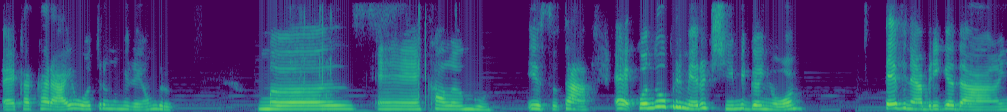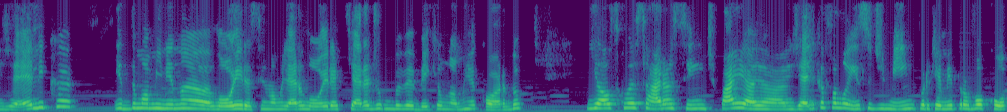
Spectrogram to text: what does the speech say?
é Carcará e o outro eu não me lembro. Mas... É Calango. Isso, tá. É, quando o primeiro time ganhou, teve, né, a briga da Angélica e de uma menina loira, assim, uma mulher loira, que era de um BBB que eu não me recordo. E elas começaram assim, tipo, ai, a Angélica falou isso de mim porque me provocou.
